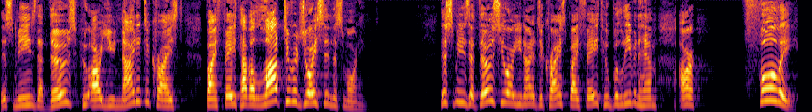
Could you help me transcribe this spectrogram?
This means that those who are united to Christ by faith have a lot to rejoice in this morning. This means that those who are united to Christ by faith, who believe in him, are fully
